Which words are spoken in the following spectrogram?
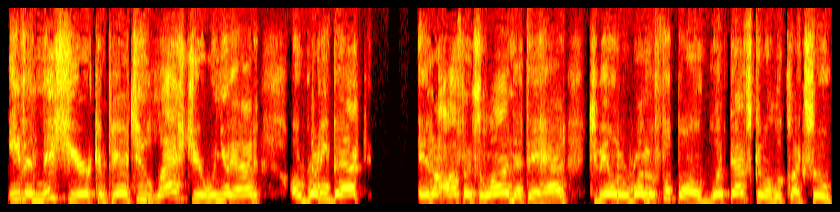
even this year compared to last year when you had a running back and an offensive line that they had to be able to run the football what that's going to look like. So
